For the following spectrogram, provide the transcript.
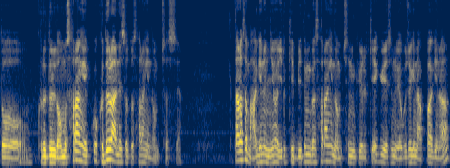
또 그들을 너무 사랑했고 그들 안에서도 사랑이 넘쳤어요. 따라서 마귀는요 이렇게 믿음과 사랑이 넘치는 교회를 깨기 위해서는 외부적인 압박이나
